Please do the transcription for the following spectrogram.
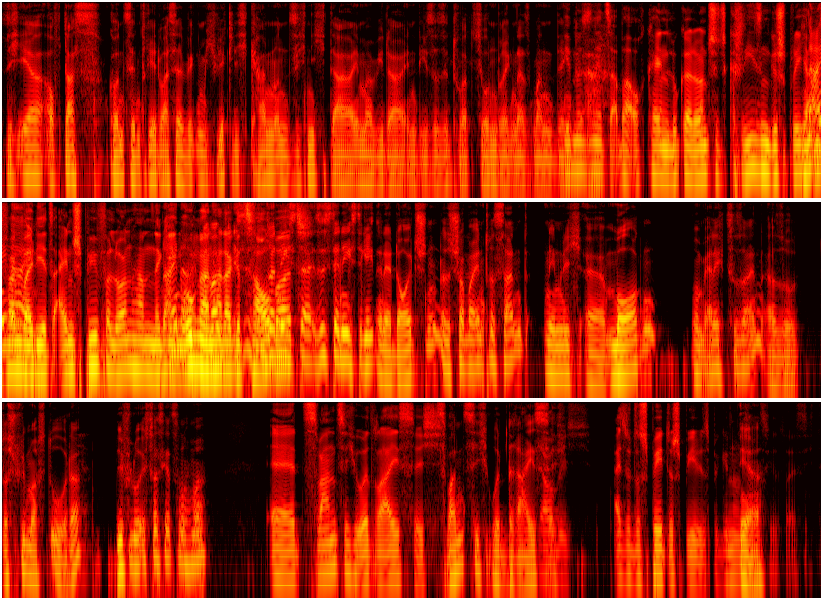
sich eher auf das konzentriert, was er wirklich, wirklich kann und sich nicht da immer wieder in diese Situation bringen, dass man denkt. Wir müssen jetzt aber auch kein Luka Doncic-Krisengespräch anfangen, nein. weil die jetzt ein Spiel verloren haben. Ne, nein, gegen Ungarn hat er gezaubert. Nächster, es ist der nächste Gegner der Deutschen, das ist schon mal interessant, nämlich äh, morgen, um ehrlich zu sein. Also das Spiel machst du, oder? Wie viel Uhr ist das jetzt nochmal? Äh, 20.30 Uhr. 20.30 Uhr. Also das späte Spiel, das beginnt um ja. 20.30 Uhr.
